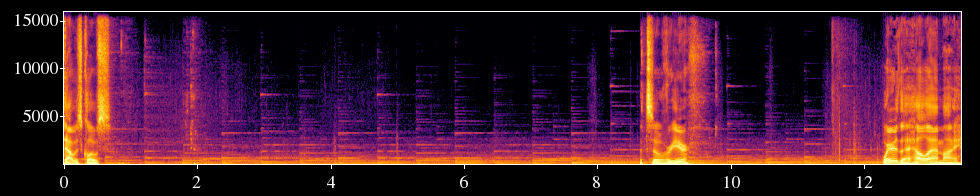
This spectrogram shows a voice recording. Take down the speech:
that was close. What's over here? Where the hell am I?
